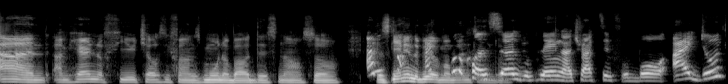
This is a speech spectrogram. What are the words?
And I'm hearing a few Chelsea fans moan about this now. So it's gaining a bit of I'm not momentum. but- concerned with playing attractive football. I don't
